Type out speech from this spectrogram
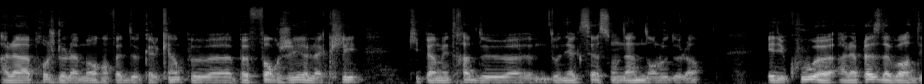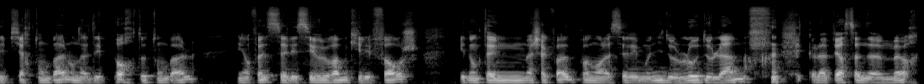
à l'approche de la mort en fait de quelqu'un peut, euh, forger la clé qui permettra de euh, donner accès à son âme dans l'au-delà. Et du coup, euh, à la place d'avoir des pierres tombales, on a des portes tombales. Et en fait, c'est les sérurams qui les forgent. Et donc, tu as une, à chaque fois, pendant la cérémonie de l'eau de l'âme, que la personne meurt,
